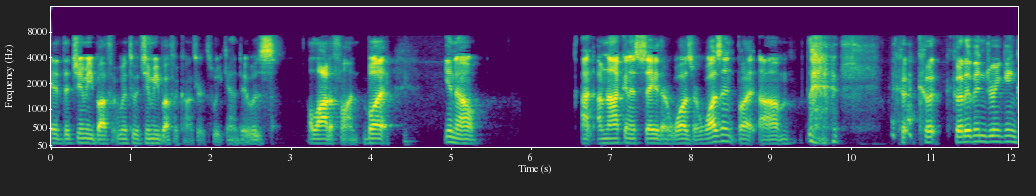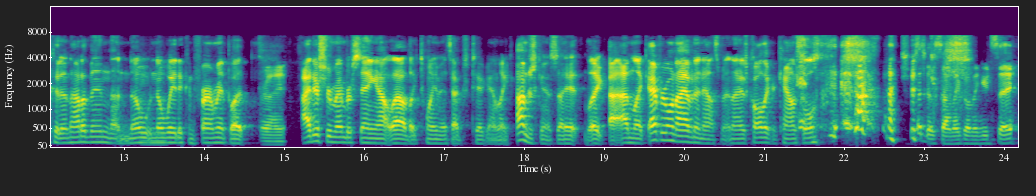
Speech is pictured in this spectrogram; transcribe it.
at the Jimmy Buffett went to a Jimmy Buffett concert this weekend. It was a lot of fun. But you know, I, I'm not gonna say there was or wasn't, but um, could could could have been drinking, could have not have been. No no mm-hmm. no way to confirm it. But Right. I just remember saying out loud like 20 minutes after taking, I'm like, I'm just gonna say it. Like I- I'm like, everyone, I have an announcement, and I just call like a council. Just that does sound like something you'd say.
